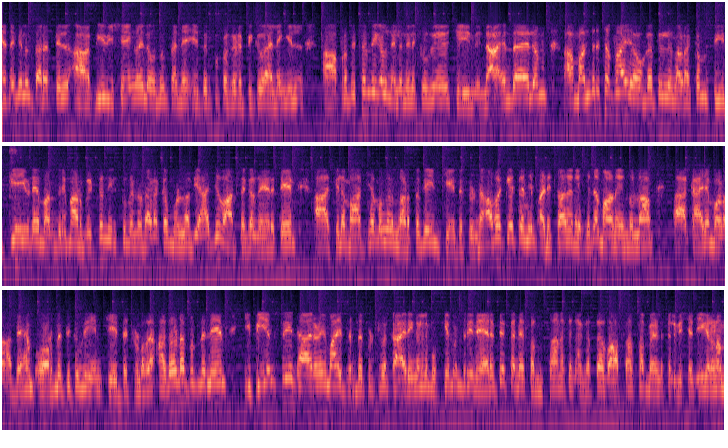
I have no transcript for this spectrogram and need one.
ഏതെങ്കിലും തരത്തിൽ ഈ വിഷയങ്ങളിൽ ഒന്നും തന്നെ എതിർപ്പ് പ്രകടിപ്പിക്കുക അല്ലെങ്കിൽ പ്രതിസന്ധികൾ നിലനിൽക്കുകയോ ചെയ്യുന്നില്ല. എന്തായാലും മന്ത്രിസഭാ യോഗത്തിൽ നിന്നടക്കം സി പി ഐയുടെ മന്ത്രിമാർ വിട്ടുനിൽക്കുമെന്നതടക്കമുള്ള വ്യാജ വാർത്തകൾ നേരത്തെ ചില മാധ്യമങ്ങൾ നടത്തുകയും ചെയ്തിട്ടുണ്ട്. അവയ്ക്ക് തന്നെ അടിസ്ഥാനരഹിതമാണ് എന്നുള്ള കാര്യമാണ് അദ്ദേഹം ഓർമ്മിപ്പിക്കുകയും ചെയ്തിട്ടുള്ളത്. അതോടൊപ്പം തന്നെ ഈ പി എം ശ്രീ ധാരണയുമായി ബന്ധപ്പെട്ടുള്ള കാര്യങ്ങളിൽ മുഖ്യമന്ത്രി നേരത്തെ തന്നെ സംസ്ഥാനത്തിനകത്ത് വാർത്താ സമ്മേളനത്തിൽ വിശദീകരണം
